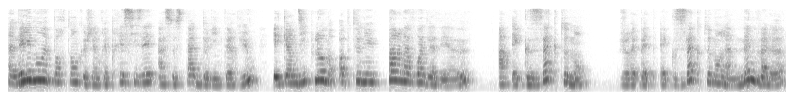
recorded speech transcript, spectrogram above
Un élément important que j'aimerais préciser à ce stade de l'interview est qu'un diplôme obtenu par la voie de la VAE a exactement, je répète, exactement la même valeur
